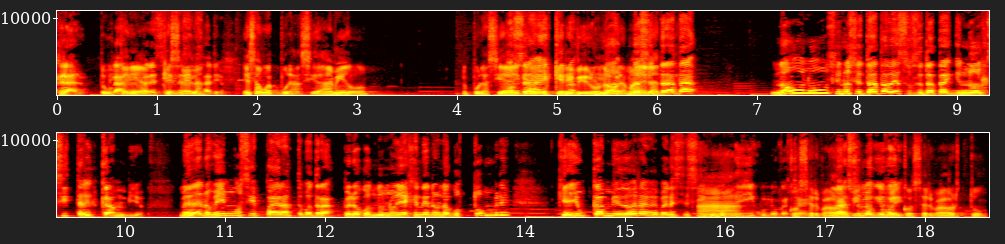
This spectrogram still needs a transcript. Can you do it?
Claro, ¿Te gustaría que se adelante? Esa weá es pura ansiedad, amigo. Es pura ansiedad O de sea, querer, es que querer no- vivir una no- hora más no se adelante. trata- no, no, si no se trata de eso, se trata de que no exista el cambio. Me da lo mismo si es para adelante o para atrás, pero cuando uno ya genera una costumbre, que haya un cambio de hora me parece así como ridículo. ¿cachai? conservador. Eso bien- es lo que voy. conservador tú,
